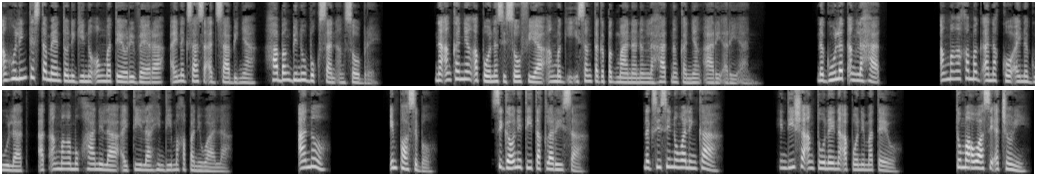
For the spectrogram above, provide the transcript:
Ang huling testamento ni Ginoong Mateo Rivera ay nagsasaad sabi niya habang binubuksan ang sobre. Na ang kanyang apo na si Sofia ang mag-iisang tagapagmana ng lahat ng kanyang ari-arian. Nagulat ang lahat. Ang mga kamag-anak ko ay nagulat at ang mga mukha nila ay tila hindi makapaniwala. Ano? Impossible. Sigaw ni Tita Clarissa. Nagsisinungaling ka. Hindi siya ang tunay na apo ni Mateo. Tumawa si Atchoni.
